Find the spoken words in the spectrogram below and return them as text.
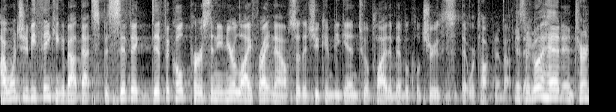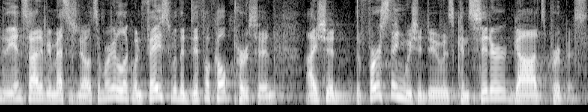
I want you to be thinking about that specific difficult person in your life right now so that you can begin to apply the biblical truths that we're talking about yeah, today. so go ahead and turn to the inside of your message notes, and we're going to look when faced with a difficult person I should, the first thing we should do is consider God's purpose.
